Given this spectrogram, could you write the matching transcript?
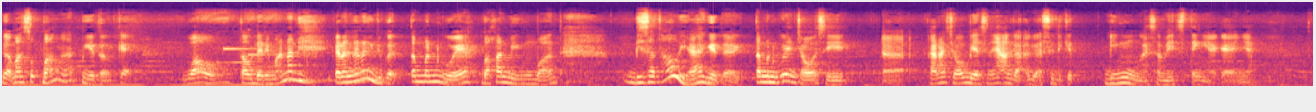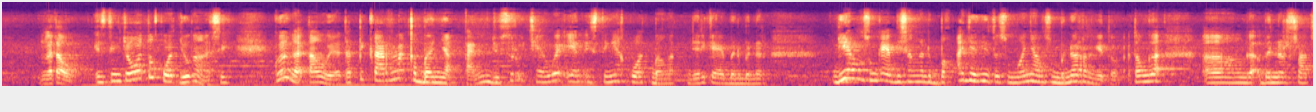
Nggak masuk banget gitu. Kayak wow tahu dari mana nih? Kadang-kadang juga temen gue ya bahkan bingung banget bisa tahu ya gitu. Ya. temen gue yang cowok sih uh, karena cowok biasanya agak-agak sedikit bingung ya sama insting ya kayaknya nggak tahu. Insting cowok tuh kuat juga gak sih? Gue nggak tahu ya tapi karena kebanyakan justru cewek yang instingnya kuat banget. Jadi kayak bener-bener dia langsung kayak bisa ngedebak aja gitu semuanya langsung bener gitu. Atau enggak uh, enggak bener 100%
